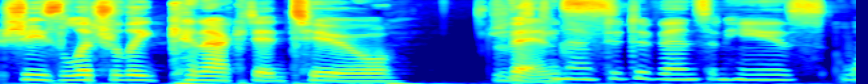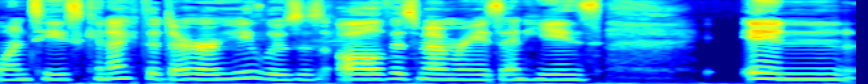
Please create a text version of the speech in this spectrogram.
she's literally connected to She's vince. connected to Vince, and he's once he's connected to her, he loses all of his memories, and he's in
